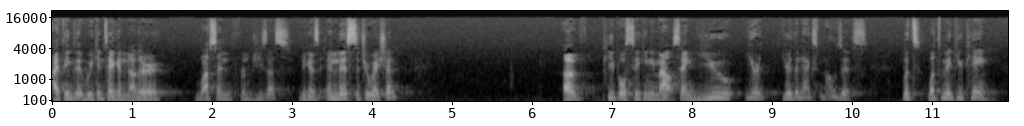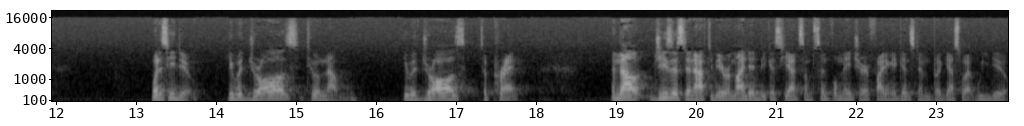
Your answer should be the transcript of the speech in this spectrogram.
I think that we can take another lesson from Jesus because in this situation of people seeking him out saying, you, you're, you're the next Moses. Let's, let's make you king. What does he do? He withdraws to a mountain. He withdraws to pray. And now, Jesus didn't have to be reminded because he had some sinful nature fighting against him, but guess what? We do.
